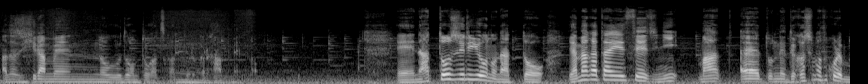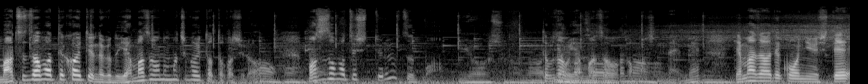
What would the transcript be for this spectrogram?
私平麺のうどんとか使ってるから乾麺の、えー納豆汁用の納豆山形遠征時にまえっ、とねでかしまさんこれ松沢って書いてるんだけど山沢の間違いだったかしら、はあはあ松沢って知ってる？スーパーいや知らない。でも多分山沢かもしれないよね。う山沢で購入して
